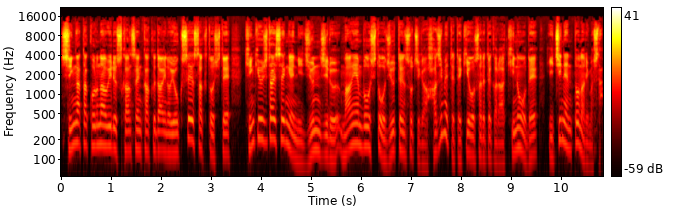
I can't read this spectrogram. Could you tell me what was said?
新型コロナウイルス感染拡大の抑制策として緊急事態宣言に準じるまん延防止等重点措置が初めて適用されてから昨日で1年となりました。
